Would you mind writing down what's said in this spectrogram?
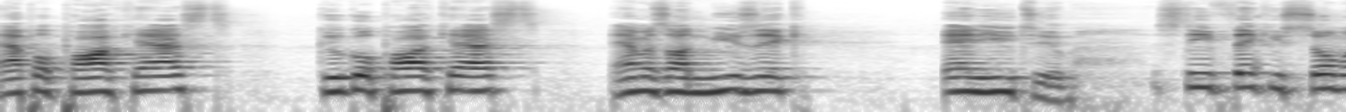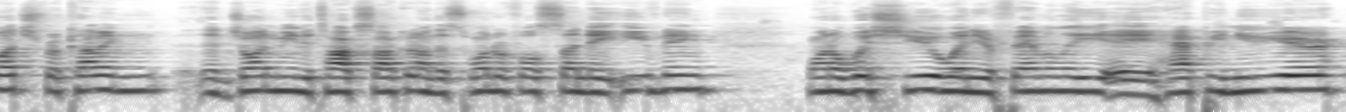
Apple Podcasts, Google Podcasts, Amazon Music, and YouTube. Steve, thank you so much for coming and joining me to talk soccer on this wonderful Sunday evening. I want to wish you and your family a happy new year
